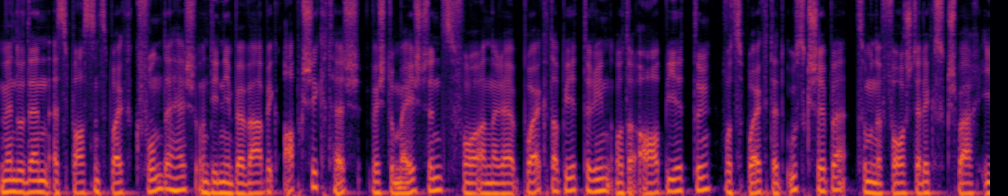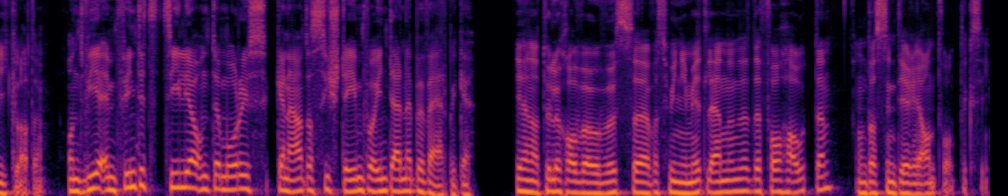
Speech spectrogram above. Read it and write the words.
Wenn du dann ein passendes Projekt gefunden hast und deine Bewerbung abgeschickt hast, wirst du meistens von einer Projektanbieterin oder Anbieter, der das Projekt hat ausgeschrieben hat, zu einem Vorstellungsgespräch eingeladen. Und wie empfindet Cilia und der Morris genau das System von internen Bewerbungen? Ich wollte natürlich auch wissen, was meine Mitlernenden davon halten. Und das sind ihre Antworten. Gewesen.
